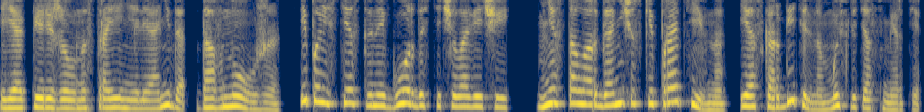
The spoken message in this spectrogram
Я пережил настроение Леонида давно уже, и по естественной гордости человечей мне стало органически противно и оскорбительно мыслить о смерти.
